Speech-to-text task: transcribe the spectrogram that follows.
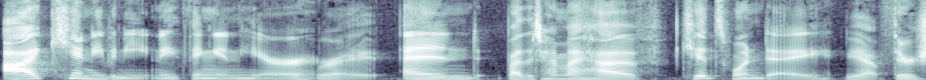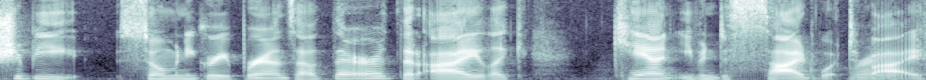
I can't even eat anything in here. Right. And by the time I have kids one day, Yep. there should be so many great brands out there that I like can't even decide what to buy.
